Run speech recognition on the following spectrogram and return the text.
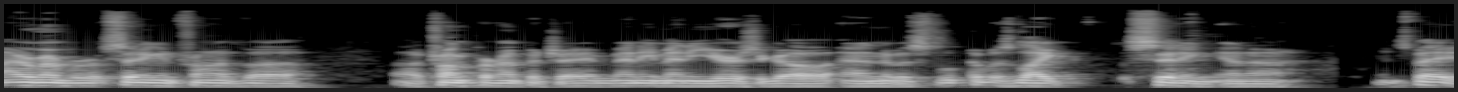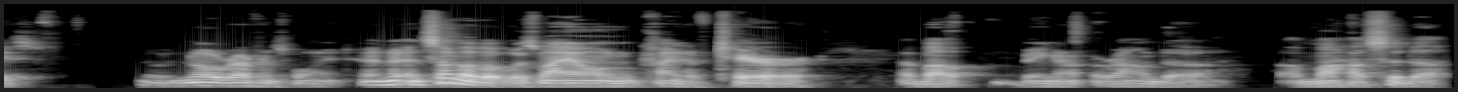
I remember sitting in front of a, a Trungpa Rinpoche many, many years ago, and it was it was like sitting in a in space. No reference point, and and some of it was my own kind of terror about being around a, a Mahasiddha,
